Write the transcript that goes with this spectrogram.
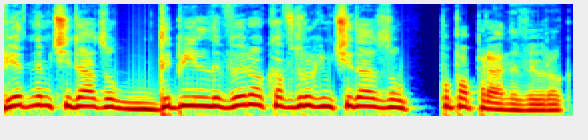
W jednym ci dadzą debilny wyrok, a w drugim ci dadzą popaprany wyrok.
